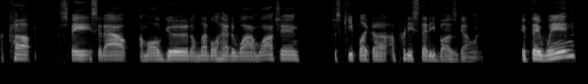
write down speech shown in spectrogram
a cup, space it out. I'm all good. I'm level headed while I'm watching. Just keep like a, a pretty steady buzz going. If they win,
